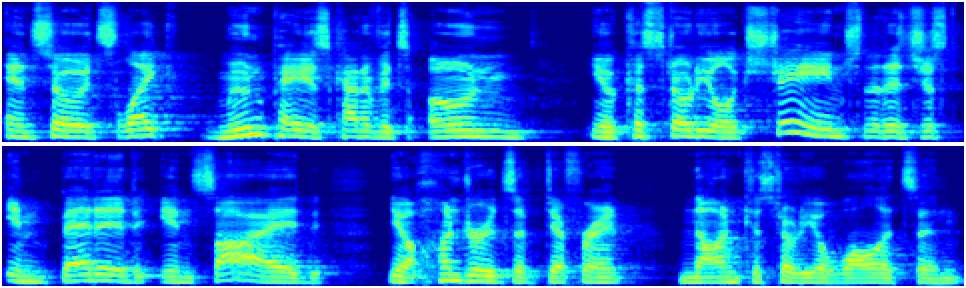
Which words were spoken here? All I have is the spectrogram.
And so it's like MoonPay is kind of its own, you know, custodial exchange that is just embedded inside, you know, hundreds of different non-custodial wallets and,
